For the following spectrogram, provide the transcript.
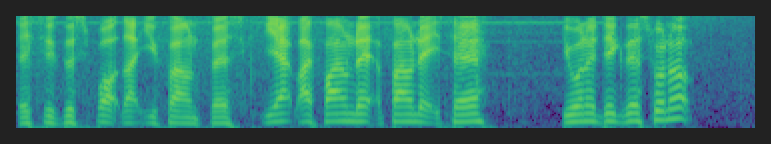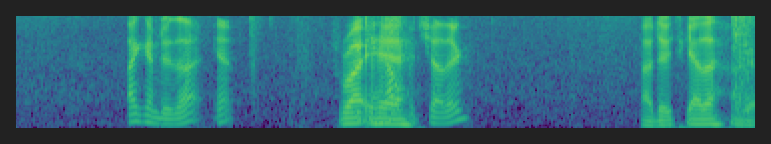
This is the spot that you found, Fisk. Yep, I found it. I found it. It's here. You want to dig this one up? I can do that. Yep. It's right we can help here. each other. I'll do it together. Okay.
